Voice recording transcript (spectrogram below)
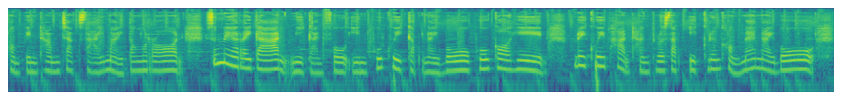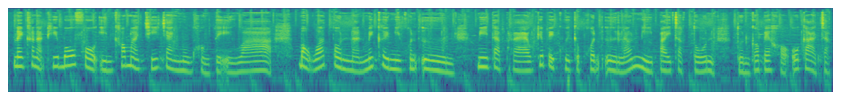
ความเป็นธรรมจากสายใหม่ต้องรอด ซึ่งในรายการมีการโฟอินพูดคุยกับนายโบ ผู้ก่อเหตุโดยคุยผ่านทางโทรศัพท์อีกเครื่องของแม่นายโบ ในขณะที่โบโฟอินเข้ามาชี้แจงมุมของตัวเองว่า บอกว่าตนนั้นไม่เคยมีคนอื่น มีแต่แพรวที่ไปคุยกับคนอื่นแล้วหนีไปจากตน ตนก็ไปขอโอกาสจาก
